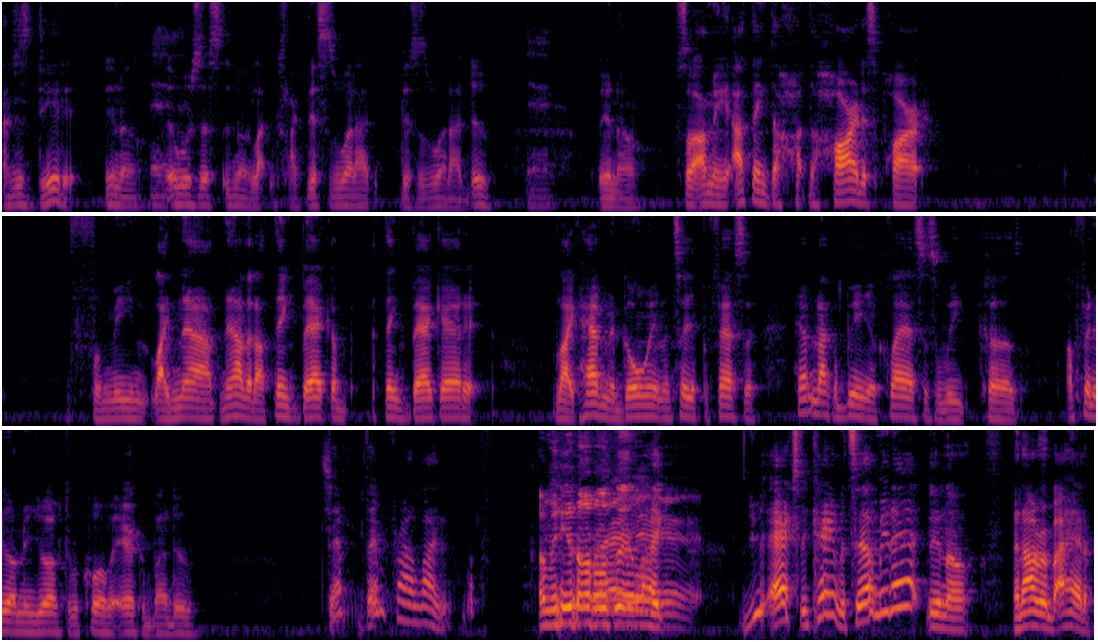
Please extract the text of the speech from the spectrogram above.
I just did it. You know, Yeah. it was just you know like it's like this is what I this is what I do. Yeah. You know, so I mean, I think the the hardest part for me, like now now that I think back think back at it, like having to go in and tell your professor, hey, I'm not gonna be in your class this week because I'm finna go to New York to record with Erykah Badu. That, they probably like, what the f-? I mean, you know what I'm saying? Like, yeah, you actually came to tell me that, you know? And I remember I had a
